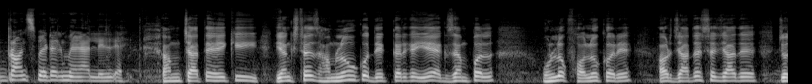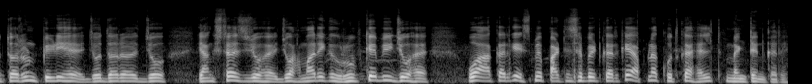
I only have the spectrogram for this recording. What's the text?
ब्रॉन्झ मेडल मिळालेले आहेत. हम चाहते हैं कि यंगस्टर्स हम लोगों को देख करके ये एग्जाम्पल उन लोग फॉलो करें और ज़्यादा से ज़्यादा जो तरुण पीढ़ी है जो दर जो यंगस्टर्स जो है जो हमारे ग्रुप के भी जो है वो आकर के इसमें पार्टिसिपेट करके अपना खुद का हेल्थ मेंटेन करें।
